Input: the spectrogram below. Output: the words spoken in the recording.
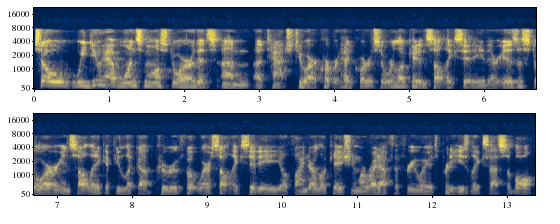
So we do have one small store that's um, attached to our corporate headquarters. So we're located in Salt Lake City. There is a store in Salt Lake. If you look up Kuru Footwear Salt Lake City, you'll find our location. We're right off the freeway. It's pretty easily accessible.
